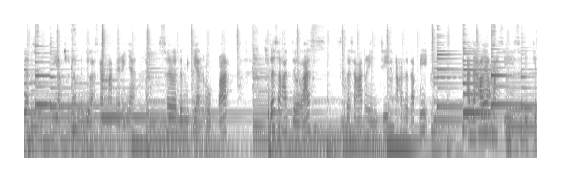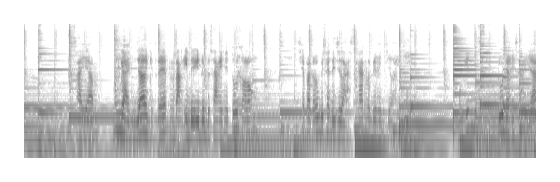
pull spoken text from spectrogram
dan Suci yang sudah menjelaskan materinya sedemikian rupa. Sudah sangat jelas sudah sangat rinci akan tetapi ada hal yang masih sedikit saya mengganjal gitu ya tentang ide-ide besar ini tuh tolong siapa tahu bisa dijelaskan lebih rinci lagi. Mungkin segitu dari saya.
